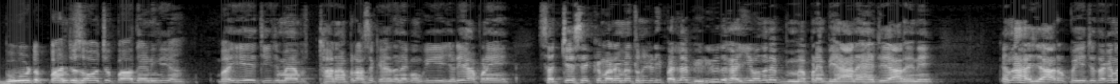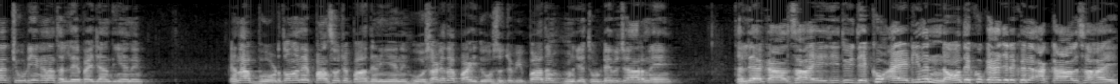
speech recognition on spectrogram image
ਬੂਟ 500 ਚ ਪਾ ਦੇਣਗੀਆਂ। ਬਾਈ, ਇਹ ਚੀਜ਼ ਮੈਂ 18 ਪਲੱਸ ਕਹਿ ਦਿੰਦਾ ਕਿਉਂਕਿ ਜਿਹੜੇ ਆਪਣੇ ਸੱਚੇ ਸਿੱਖ ਮਾਰੇ, ਮੈਂ ਤੁਹਾਨੂੰ ਜਿਹੜੀ ਪਹਿਲਾਂ ਵੀਡੀਓ ਦਿਖਾਈ ਹੈ, ਉਹਦੇ ਨੇ ਆਪਣੇ ਬਿਆਨ ਇਹੋ ਜਿਹੇ ਆ ਰਹੇ ਨੇ। ਕਹਿੰਦਾ 1000 ਰੁਪਏ ਚ ਤਾਂ ਕਹਿੰਦਾ ਚੂੜੀਆਂ ਕਹਿੰਦਾ ਥੱਲੇ ਪੈ ਜਾਂਦੀਆਂ ਨੇ। ਕਹਿੰਦਾ ਬੋਰਡ ਤੋਂ ਉਹਨਾਂ ਨੇ 500 ਚ ਪਾ ਦੇਣੀਆਂ ਨੇ। ਹੋ ਸਕਦਾ ਭਾਈ 200 ਚ ਵੀ ਪਾ ਦੇਣ। ਹੁਣ ਜੇ ਤੁਹਾਡੇ ਵਿਚਾਰ ਨੇ, ਥੱਲੇ ਅਕਾਲ ਸਹਾਏ ਜੀ, ਤੁਸੀਂ ਦੇਖੋ ਆਈਡੀ ਦੇ ਨਾਂ ਦੇਖੋ ਕਿਹੋ ਜਿਹੇ ਰੱਖੇ ਨੇ, ਅਕਾਲ ਸਹਾਏ।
